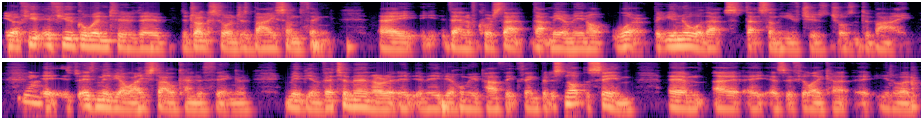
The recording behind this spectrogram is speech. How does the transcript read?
you know if you if you go into the the drugstore and just buy something uh, then of course that that may or may not work but you know that's that's something you've choose, chosen to buy yeah. It's, it's, maybe a lifestyle kind of thing, or maybe a vitamin, or it, it may be a homeopathic thing, but it's not the same um, uh, as if you like a, a you know a,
